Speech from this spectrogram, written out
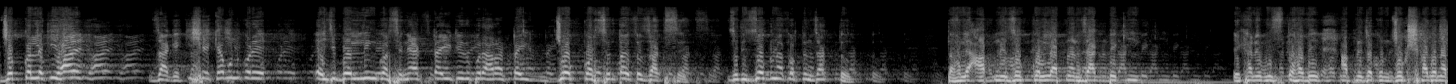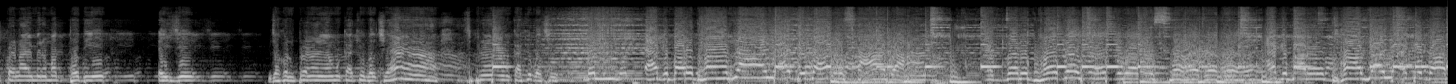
যোগ করলে কি হয়? জাগে। কিসে? কেমন করে? এই যে বিল্ডিং করছেন একটা ইটের উপরে আর একটা যোগ করছেন তাই তো জাগছে। যদি যোগ না করতেন জাগতো। তাহলে আপনি যোগ করলে আপনার জাগবে কি? এখানে বুঝতে হবে আপনি যখন যোগ সাধনা প্রাণায়ামের মধ্য দিয়ে এই যে যখন প্রাণায়াম কাকে বলছে? হ্যাঁ হ্যাঁ হ্যাঁ, প্রাণায়াম কাকে বলছে? বলুন একবার ধারা একবার সারা একবার ধারা একবার সারা। একবার ধারা একবার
